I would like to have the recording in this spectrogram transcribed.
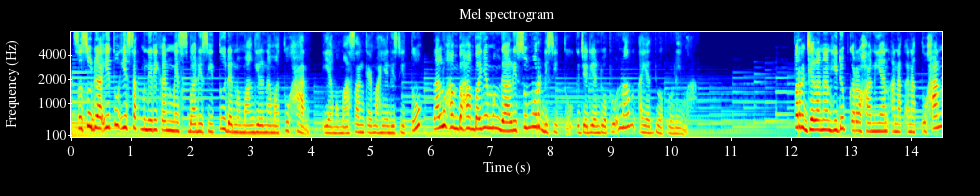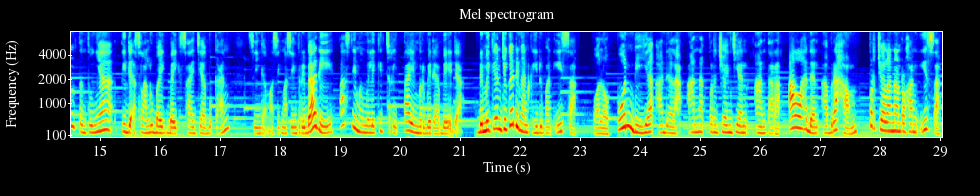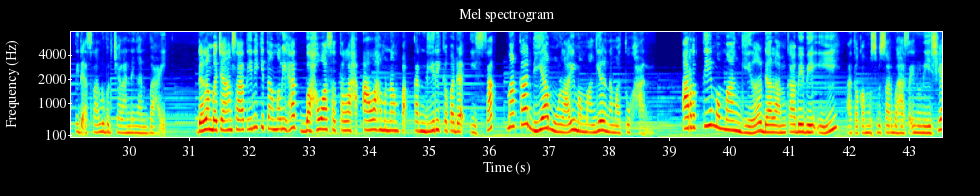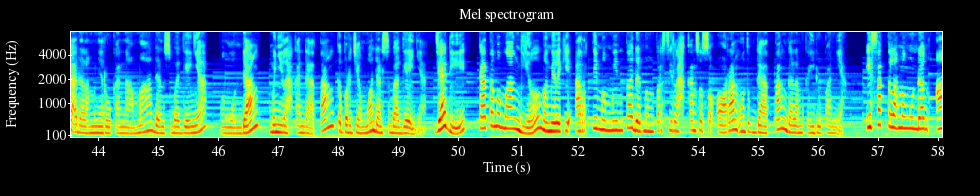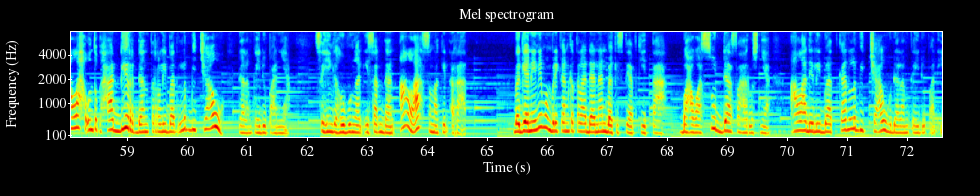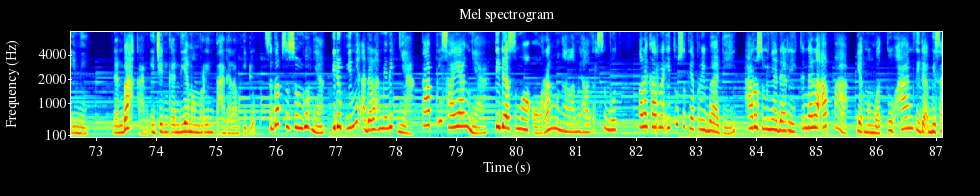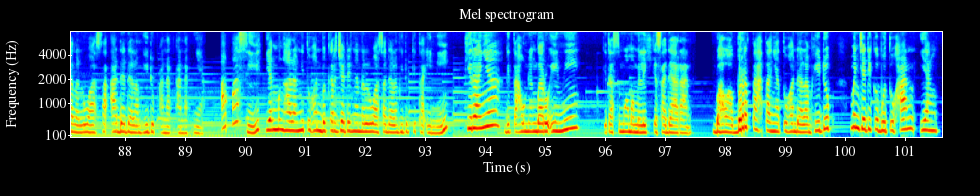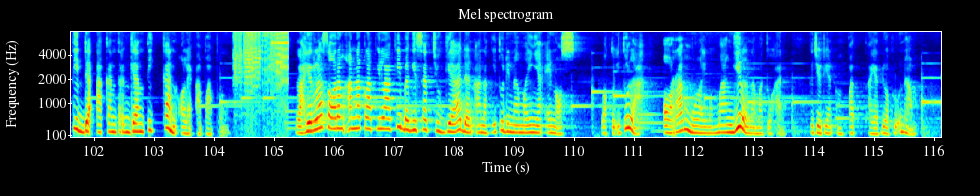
Sesudah itu Ishak mendirikan mesbah di situ dan memanggil nama Tuhan. Ia memasang kemahnya di situ, lalu hamba-hambanya menggali sumur di situ. Kejadian 26 ayat 25. Perjalanan hidup kerohanian anak-anak Tuhan tentunya tidak selalu baik-baik saja, bukan? Sehingga masing-masing pribadi pasti memiliki cerita yang berbeda-beda. Demikian juga dengan kehidupan Ishak. Walaupun dia adalah anak perjanjian antara Allah dan Abraham, perjalanan rohan Ishak tidak selalu berjalan dengan baik. Dalam bacaan saat ini kita melihat bahwa setelah Allah menampakkan diri kepada Ishak, maka dia mulai memanggil nama Tuhan. Arti memanggil dalam KBBI atau Kamus Besar Bahasa Indonesia adalah menyerukan nama dan sebagainya, mengundang, menyilahkan datang ke perjamuan dan sebagainya. Jadi, kata memanggil memiliki arti meminta dan mempersilahkan seseorang untuk datang dalam kehidupannya. Ishak telah mengundang Allah untuk hadir dan terlibat lebih jauh dalam kehidupannya, sehingga hubungan Ishak dan Allah semakin erat. Bagian ini memberikan keteladanan bagi setiap kita, bahwa sudah seharusnya Allah dilibatkan lebih jauh dalam kehidupan ini dan bahkan izinkan dia memerintah dalam hidup. Sebab sesungguhnya hidup ini adalah miliknya. Tapi sayangnya tidak semua orang mengalami hal tersebut. Oleh karena itu setiap pribadi harus menyadari kendala apa yang membuat Tuhan tidak bisa leluasa ada dalam hidup anak-anaknya. Apa sih yang menghalangi Tuhan bekerja dengan leluasa dalam hidup kita ini? Kiranya di tahun yang baru ini kita semua memiliki kesadaran bahwa bertahtanya Tuhan dalam hidup menjadi kebutuhan yang tidak akan tergantikan oleh apa pun. Lahirlah seorang anak laki-laki bagi Set juga dan anak itu dinamainya Enos. Waktu itulah orang mulai memanggil nama Tuhan. Kejadian 4 ayat 26.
